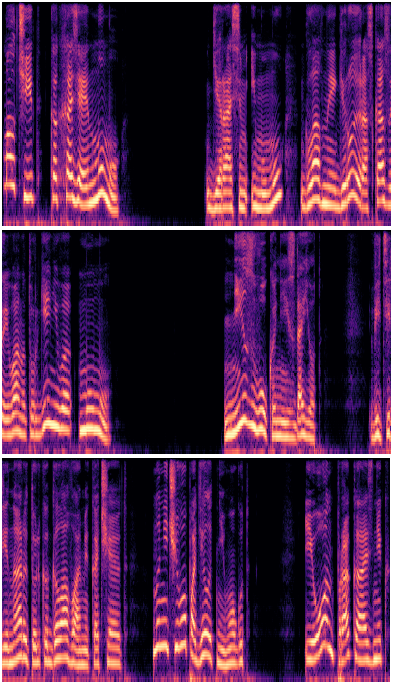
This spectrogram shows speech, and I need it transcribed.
молчит, как хозяин Муму». Герасим и Муму — главные герои рассказа Ивана Тургенева «Муму». Ни звука не издает. Ветеринары только головами качают, но ничего поделать не могут. И он проказник,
